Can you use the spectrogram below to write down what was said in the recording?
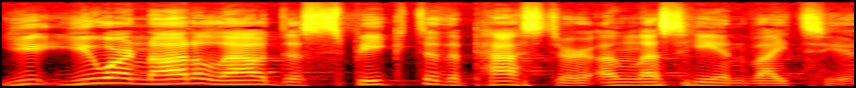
you, you are not allowed to speak to the pastor unless he invites you.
